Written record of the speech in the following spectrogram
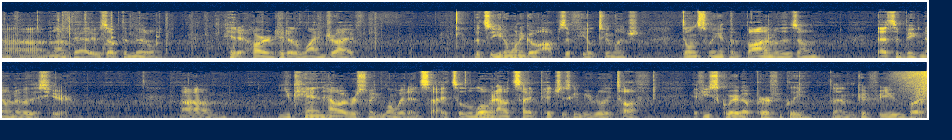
Uh, not bad. It was up the middle. Hit it hard, hit it a line drive. But so you don't want to go opposite field too much. Don't swing at the bottom of the zone. That's a big no-no this year. Um, you can, however, swing low and inside. So the low and outside pitch is going to be really tough. If you square it up perfectly, then good for you, but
